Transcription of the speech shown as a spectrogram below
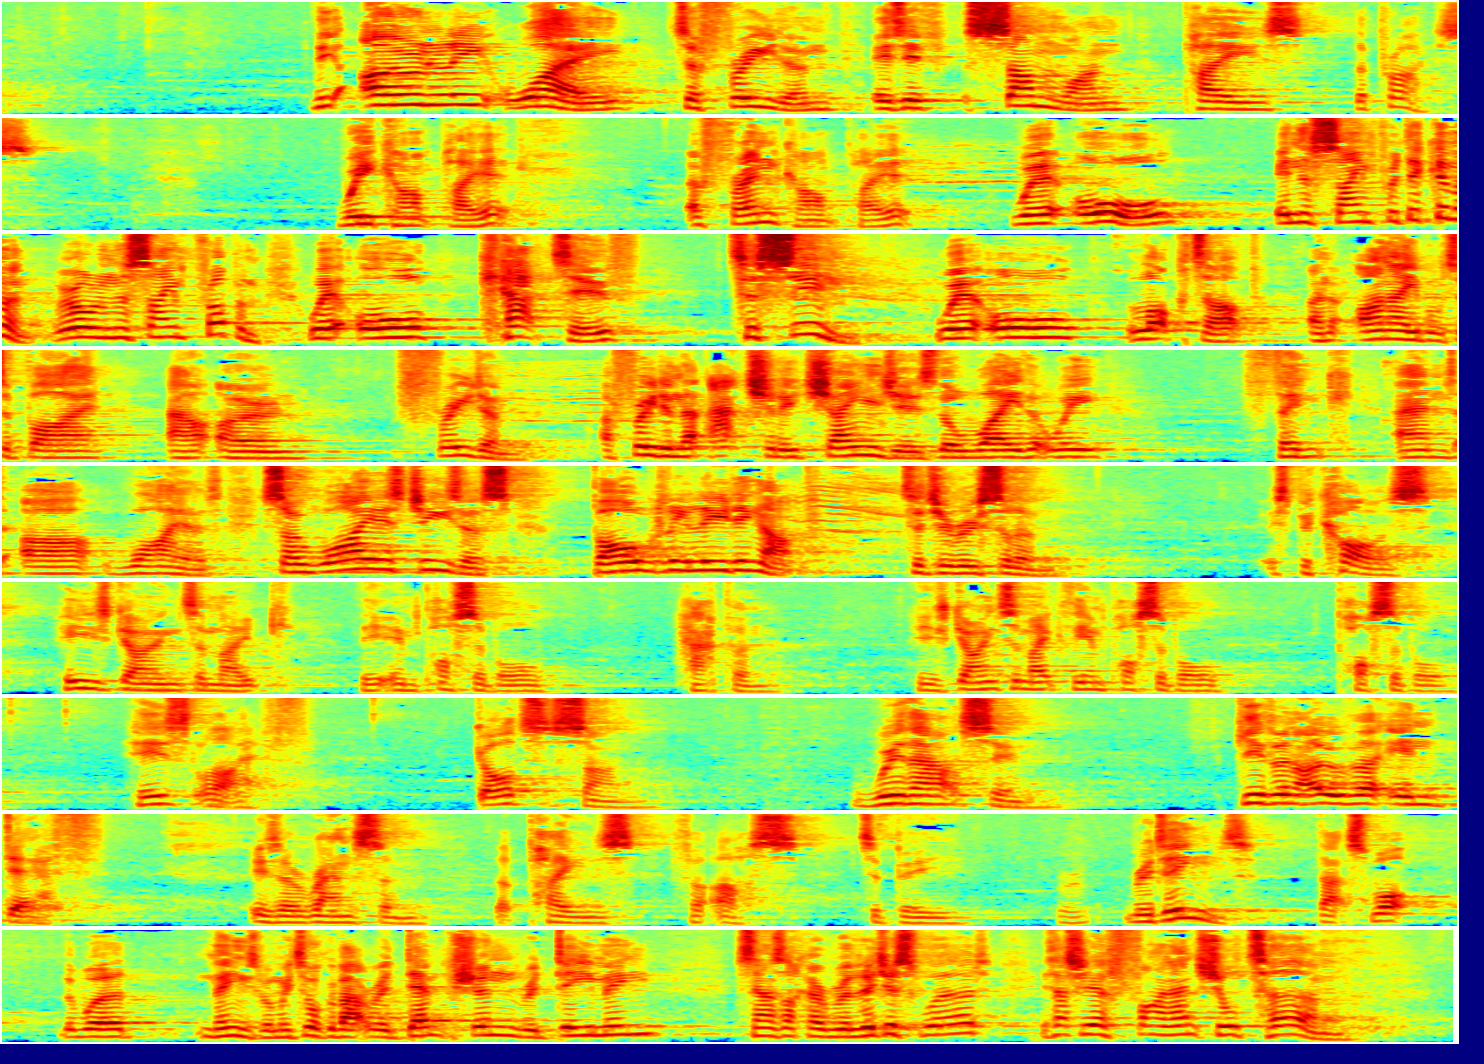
The only way to freedom is if someone pays the price. We can't pay it. A friend can't pay it. We're all in the same predicament. We're all in the same problem. We're all captive to sin. We're all locked up and unable to buy our own freedom. A freedom that actually changes the way that we think and are wired. So why is Jesus boldly leading up to Jerusalem? It's because he's going to make the impossible happen. He's going to make the impossible possible. His life, God's Son, without sin, given over in death, is a ransom that pays for us to be redeemed. That's what the word means when we talk about redemption, redeeming. Sounds like a religious word. It's actually a financial term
